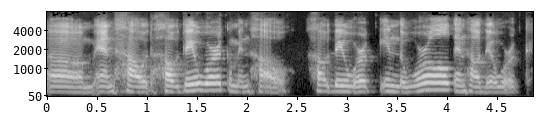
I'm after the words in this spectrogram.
um, and how how they work. I mean, how how they work in the world and how they work,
